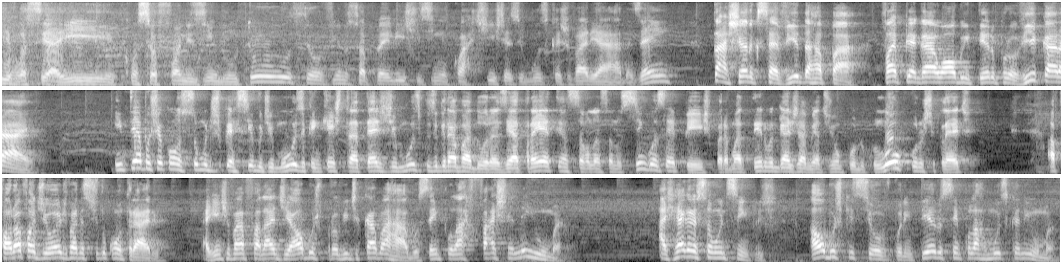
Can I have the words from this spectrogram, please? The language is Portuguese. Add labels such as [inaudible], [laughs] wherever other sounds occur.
E você aí, com seu fonezinho Bluetooth, ouvindo sua playlistzinha com artistas e músicas variadas, hein? Tá achando que isso é vida, rapá? Vai pegar o álbum inteiro pra ouvir, caralho? Em tempos de consumo dispersivo de música, em que a estratégia de músicos e gravadoras é atrair atenção lançando singles e EPs para manter o engajamento de um público louco por um chiclete, a farofa de hoje vai no sentido contrário. A gente vai falar de álbuns para ouvir de cabo a rabo, sem pular faixa nenhuma. As regras são muito simples álbuns que se ouve por inteiro sem pular música nenhuma.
